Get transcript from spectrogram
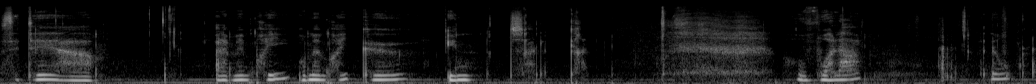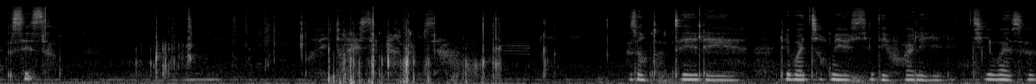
c'était à, à la même prix au même prix que une seule crème. Voilà donc c'est ça on va dans la comme ça vous entendez les, les voitures, mais aussi des fois les, les petits oiseaux.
